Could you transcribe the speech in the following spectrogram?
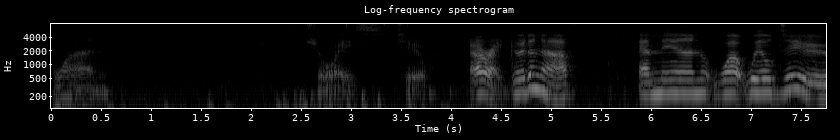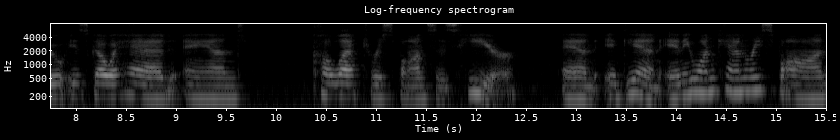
one, choice two. All right, good enough. And then what we'll do is go ahead and collect responses here. And again, anyone can respond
